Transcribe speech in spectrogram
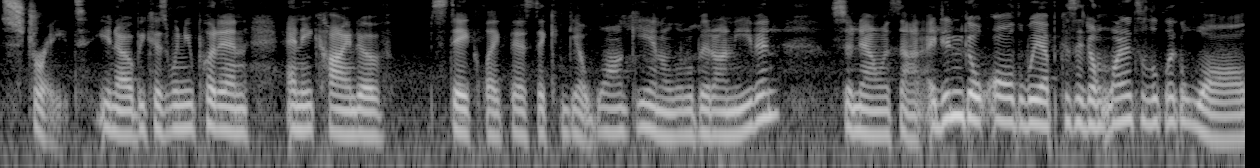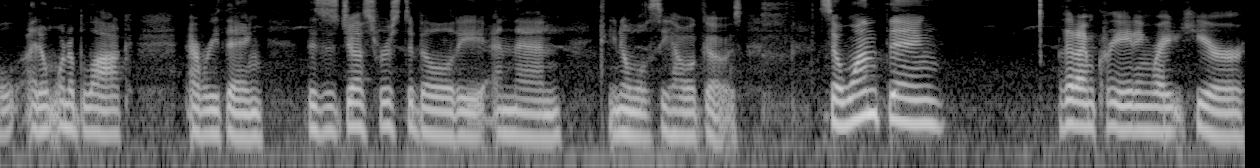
straight, you know, because when you put in any kind of stake like this, it can get wonky and a little bit uneven. So now it's not. I didn't go all the way up because I don't want it to look like a wall. I don't want to block everything. This is just for stability. And then, you know, we'll see how it goes. So one thing that I'm creating right here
